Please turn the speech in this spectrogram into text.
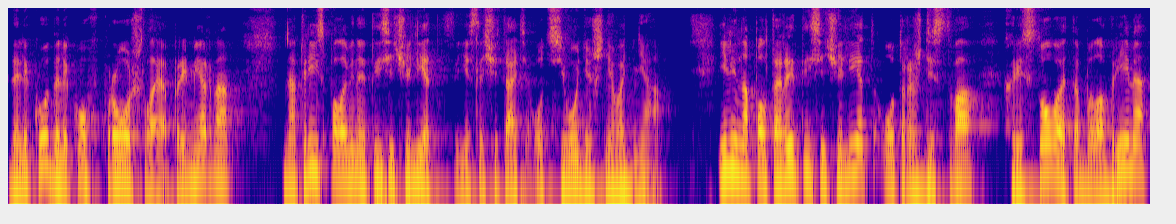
далеко-далеко в прошлое, примерно на три с половиной тысячи лет, если считать от сегодняшнего дня. Или на полторы тысячи лет от Рождества Христова. Это было время,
